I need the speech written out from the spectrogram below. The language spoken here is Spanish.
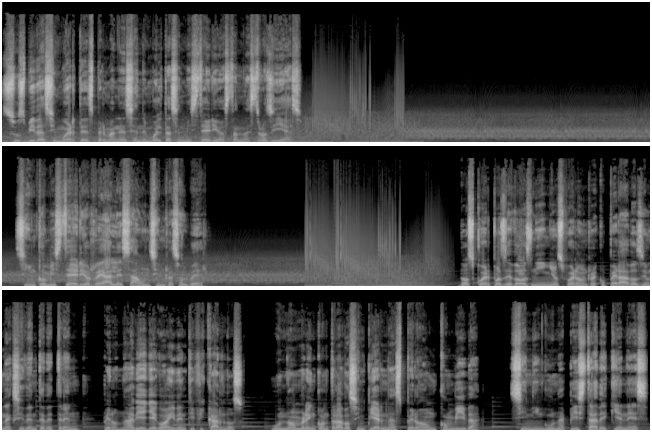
Sus vidas y muertes permanecen envueltas en misterio hasta nuestros días. Cinco misterios reales aún sin resolver. Dos cuerpos de dos niños fueron recuperados de un accidente de tren, pero nadie llegó a identificarlos. Un hombre encontrado sin piernas, pero aún con vida, sin ninguna pista de quién es.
